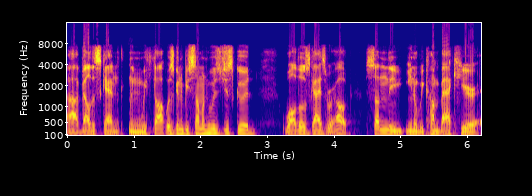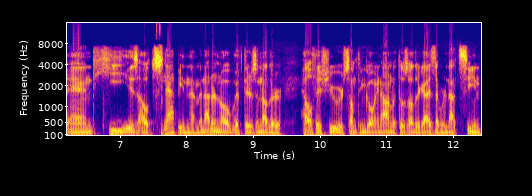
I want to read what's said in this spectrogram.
Uh, Valdes-Scantling we thought was going to be someone who was just good while those guys were out. Suddenly, you know, we come back here and he is out snapping them. And I don't know if there's another health issue or something going on with those other guys that we're not seeing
